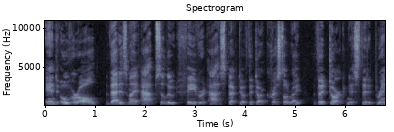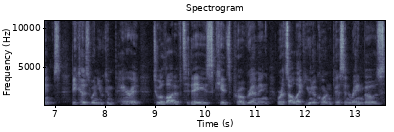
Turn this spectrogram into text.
And overall, that is my absolute favorite aspect of the Dark Crystal, right? The darkness that it brings. Because when you compare it to a lot of today's kids programming, where it's all like unicorn piss and rainbows,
